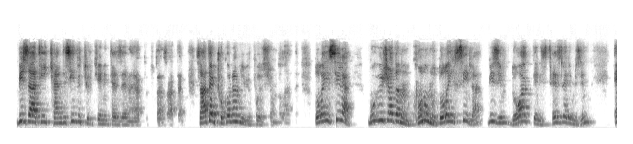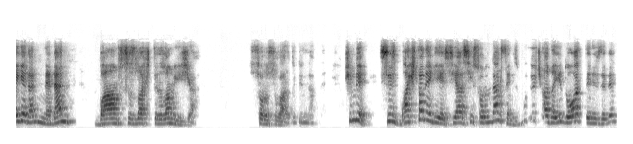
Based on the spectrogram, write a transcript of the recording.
bizatihi kendisiydi Türkiye'nin tezlerini ayakta tutan zaten. Zaten çok önemli bir pozisyondalardı. Dolayısıyla bu üç adanın konumu dolayısıyla bizim Doğu Akdeniz tezlerimizin Ege'den neden bağımsızlaştırılamayacağı sorusu vardı gündemde. Şimdi siz baştan Ege'ye siyasi sorun derseniz bu üç adayı Doğu Akdeniz'de de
